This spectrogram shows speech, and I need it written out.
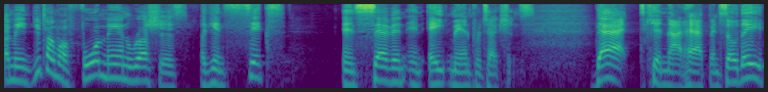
I mean, you're talking about four man rushes against six and seven and eight man protections. That cannot happen. So they,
